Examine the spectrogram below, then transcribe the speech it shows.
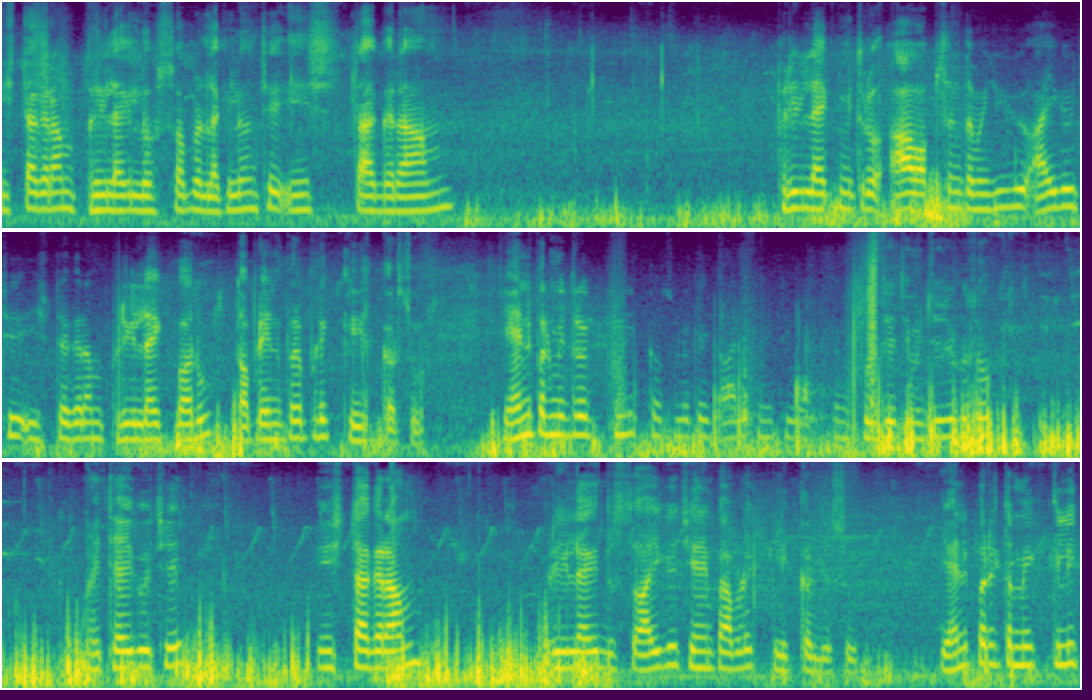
ઇન્સ્ટાગ્રામ ફ્રી લાગી લખશું આપણે લખી લેવાનું છે ઇન્સ્ટાગ્રામ ફ્રી લાઇક મિત્રો. આ ઓપ્શન તમે જોયું આવી ગયું છે ઇન્સ્ટાગ્રામ ફ્રી લાઇકવાળું તો આપણે એની પર આપણે ક્લિક કરશું. એની પર મિત્રો ક્લિક કરશું એટલે કે આ રીતની ઓપ્શન ખુલશે. તમે જોઈ શકો છો. અહીંથી આવી ગયું છે. ઇન્સ્ટાગ્રામ ફ્રી લાઈક દોસ્તો, આવી ગયું છે. એની પર આપણે ક્લિક કરી દઈશું. એની પર તમે ક્લિક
